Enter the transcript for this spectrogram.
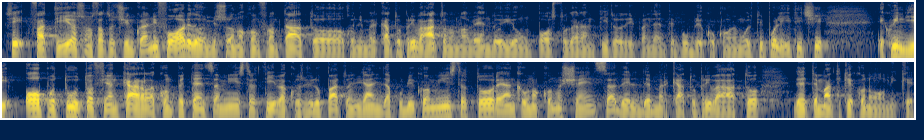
Sì, infatti io sono stato cinque anni fuori dove mi sono confrontato con il mercato privato, non avendo io un posto garantito da dipendente pubblico come molti politici e quindi ho potuto affiancare alla competenza amministrativa che ho sviluppato negli anni da pubblico amministratore anche una conoscenza del, del, mercato privato, delle tematiche economiche.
